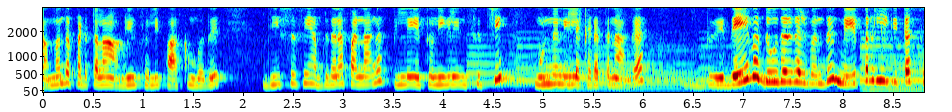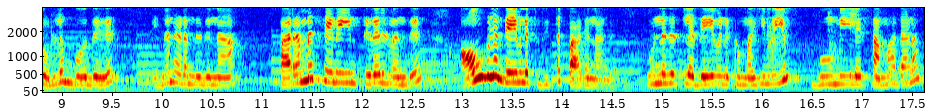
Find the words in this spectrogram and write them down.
சம்மந்தப்படுத்தலாம் அப்படின்னு சொல்லி பார்க்கும்போது ஜீசஸையும் அப்படி தானே பண்ணாங்க. பிள்ளையை துணிகளின் சுற்றி முன்னணியில் கிடத்துனாங்க. தேவ தூதர்கள் வந்து மேப்பர்கள்கிட்ட சொல்லும்போது என்ன நடந்ததுன்னா பரமசேனையின் திரள் வந்து அவங்களும் தேவனை துதித்து பாடினாங்க. உன்னதத்துல தேவனுக்கு மகிமையும் பூமியில சமாதானம்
